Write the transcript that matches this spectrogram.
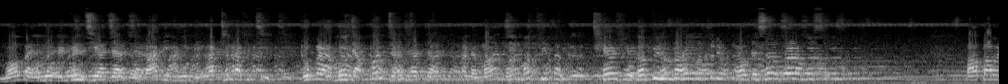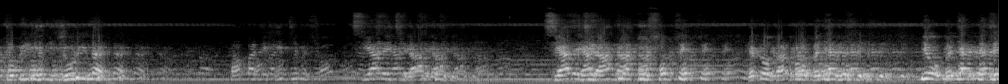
મોબાઈલમાં હજાર જો ગાડી મૂડી અઠ લાખ જી ઢુકડા મોજા પંચ હજાર હજાર અને માંજી મથી તક છેડ જો ગપી નું ભાઈ ઉતર્યું ફાઉન્ડેશન જોડા મુસલ બાપા વટે બીડી હતી, જોડી ના પાપા જે ખીચી મે સિયારે જી રાત સિયારે જી રાત ના તું સોતે એટલો ધડકડો બજાય બેસે એવો બજાય બેસે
